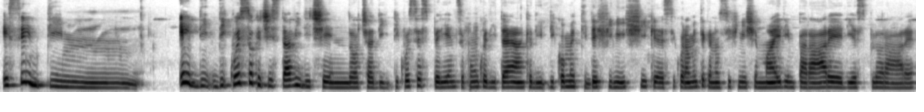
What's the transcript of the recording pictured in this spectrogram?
E senti, mh, e di, di, questo che ci stavi dicendo, cioè di, di queste esperienze comunque di te, anche di, di, come ti definisci, che sicuramente che non si finisce mai di imparare e di esplorare,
